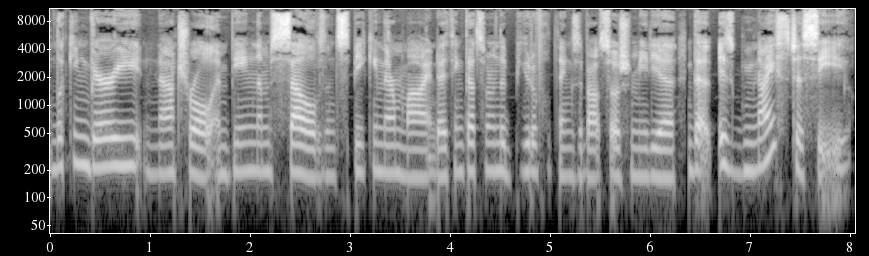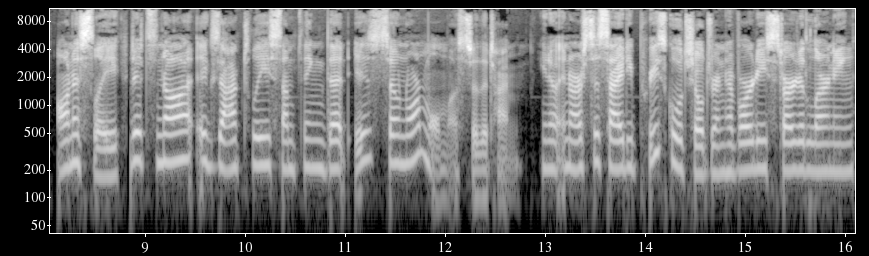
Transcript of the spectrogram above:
looking very natural and being themselves and speaking their mind. I think that's one of the beautiful things about social media that is nice to see, honestly. It's not exactly something that is so normal most of the time. You know, in our society, preschool children have already started learning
